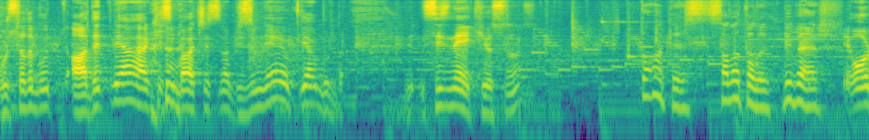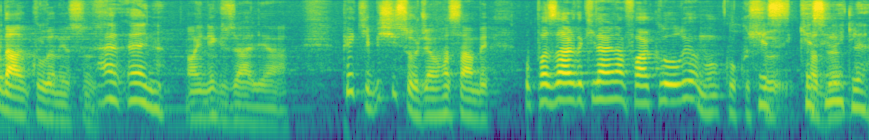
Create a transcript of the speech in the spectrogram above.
Bursa'da bu adet mi ya? Herkesin bahçesi var. Bizim niye yok ya burada? Siz ne ekiyorsunuz? Domates, salatalık, biber, E, oradan kullanıyorsunuz. her, aynı. Ay ne güzel ya. Peki bir şey soracağım Hasan Bey. Bu pazardakilerden farklı oluyor mu kokusu, Kes- tadı? kesinlikle.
